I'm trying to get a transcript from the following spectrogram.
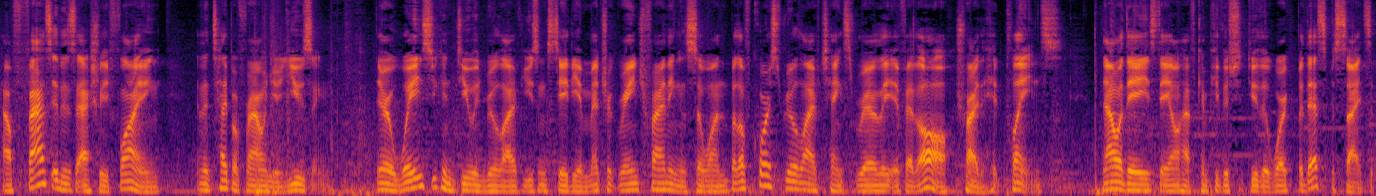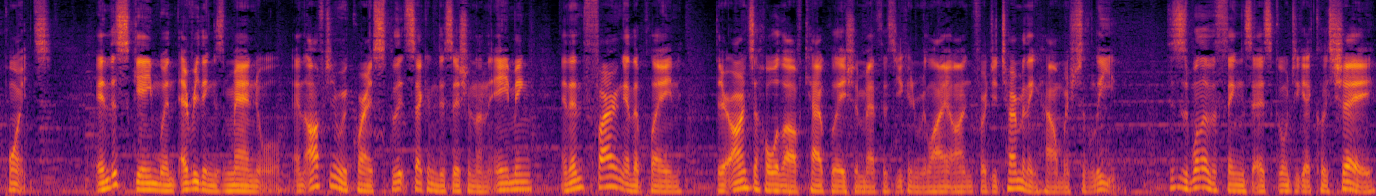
how fast it is actually flying, and the type of round you're using. There are ways you can do in real life using stadiametric range finding and so on, but of course real life tanks rarely, if at all, try to hit planes. Nowadays, they all have computers to do the work, but that's besides the point. In this game when everything is manual, and often requires split-second decision on aiming, and then firing at a plane, there aren't a whole lot of calculation methods you can rely on for determining how much to lead. This is one of the things that is going to get cliche,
